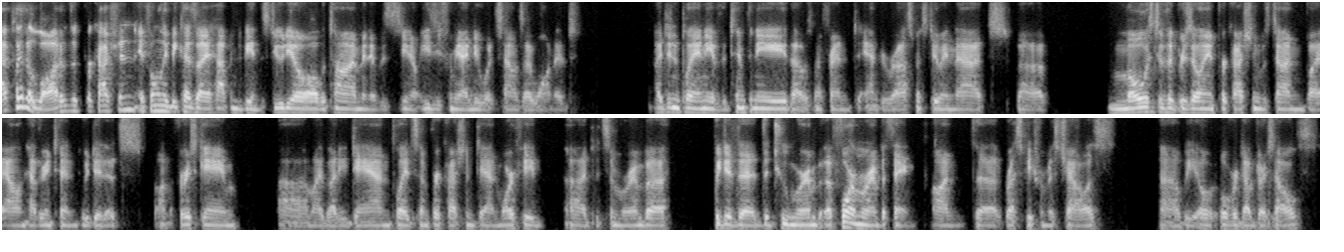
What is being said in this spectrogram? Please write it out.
I played a lot of the percussion, if only because I happened to be in the studio all the time and it was, you know, easy for me. I knew what sounds I wanted. I didn't play any of the timpani. That was my friend Andrew Rasmus doing that. Uh, most of the Brazilian percussion was done by Alan Hetherington, who did it on the first game. Uh, my buddy Dan played some percussion. Dan Morphy uh, did some marimba. We did the the two marimba, uh, four marimba thing on the recipe from Miss Chalice. Uh, we overdubbed ourselves,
